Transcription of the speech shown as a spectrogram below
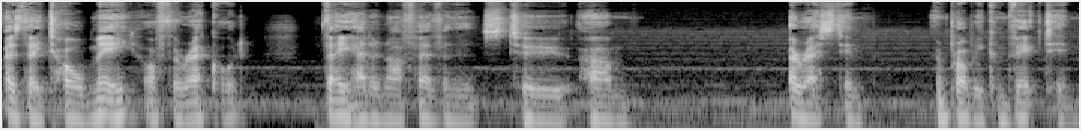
As they told me off the record, they had enough evidence to um, arrest him and probably convict him.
